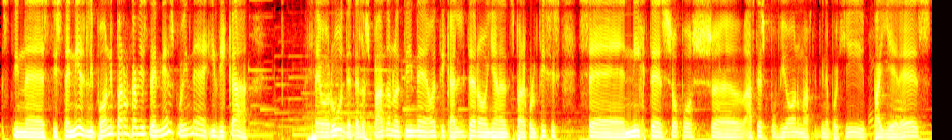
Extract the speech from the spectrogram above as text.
Στην, ε, στις ταινίες λοιπόν υπάρχουν κάποιες ταινίες που είναι ειδικά θεωρούνται τέλος πάντων ότι είναι ό,τι καλύτερο για να τις παρακολουθήσεις σε νύχτες όπως ε, αυτές που βιώνουμε αυτή την εποχή, παγερές,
